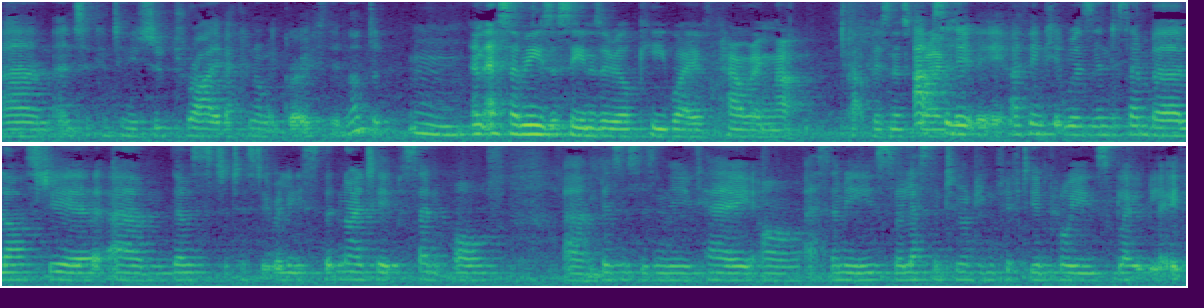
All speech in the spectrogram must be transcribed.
um, and to continue to drive economic growth in London. Mm. And SMEs are seen as a real key way of powering that, that business growth. Absolutely. I think it was in December last year, um, there was a statistic released that 98% of um, businesses in the UK are SMEs, so less than 250 employees globally.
